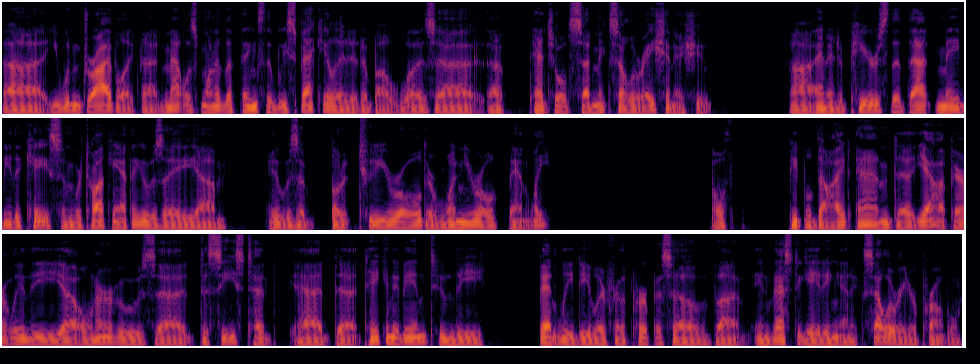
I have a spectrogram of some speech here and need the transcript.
uh, you wouldn't drive like that. And that was one of the things that we speculated about was uh, a potential sudden acceleration issue. Uh, and it appears that that may be the case. And we're talking, I think it was a, um, it was about a two year old or one year old Bentley. Both people died, and uh, yeah, apparently the uh, owner, who's uh, deceased, had had uh, taken it into the Bentley dealer for the purpose of uh, investigating an accelerator problem.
